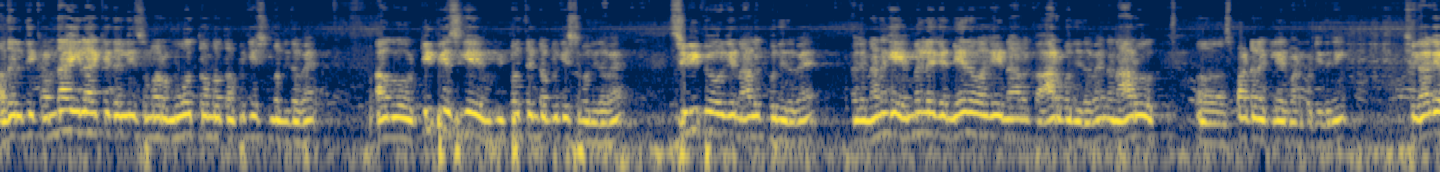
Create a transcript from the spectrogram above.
ಅದೇ ರೀತಿ ಕಂದಾಯ ಇಲಾಖೆಯಲ್ಲಿ ಸುಮಾರು ಮೂವತ್ತೊಂಬತ್ತು ಅಪ್ಲಿಕೇಶನ್ ಬಂದಿದ್ದಾವೆ. ಹಾಗೂ ಟಿ ಪಿ ಎಸ್ಗೆ ಇಪ್ಪತ್ತೆಂಟು ಅಪ್ಲಿಕೇಶನ್ ಬಂದಿದ್ದಾವೆ. ಸಿ ಡಿ ಪಿ ಓಗೆ ನಾಲ್ಕು ಬಂದಿದ್ದಾವೆ. ಹಾಗೆ ನನಗೆ ಎಂ ಎಲ್ ಎಗೆ ನೇರವಾಗಿ ನಾಲ್ಕು, ಆರು ಬಂದಿದ್ದಾವೆ. ನಾನು ಆರು ಸ್ಪಾಟ್ ಅಲ್ಲಿ ಕ್ಲಿಯರ್ ಮಾಡಿಕೊಟ್ಟಿದ್ದೀನಿ. ಹೀಗಾಗಿ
